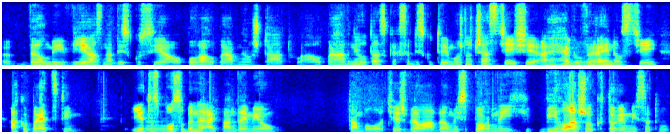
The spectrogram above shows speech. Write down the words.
e, veľmi výrazná diskusia o povahu právneho štátu. A o právnych otázkach sa diskutuje možno častejšie aj vo verejnosti ako predtým. Je to mm. spôsobené aj pandémiou, tam bolo tiež veľa veľmi sporných vyhlášok, ktorými sa tu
